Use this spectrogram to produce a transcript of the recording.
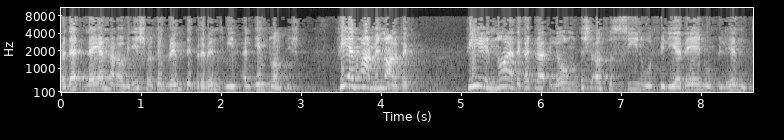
فده لا يمنع ال ovulation ولكن prevent مين ال implantation في أنواع منه على فكرة. في النوع دكاترة اللي هو منتشر قوي في الصين وفي اليابان وفي الهند.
